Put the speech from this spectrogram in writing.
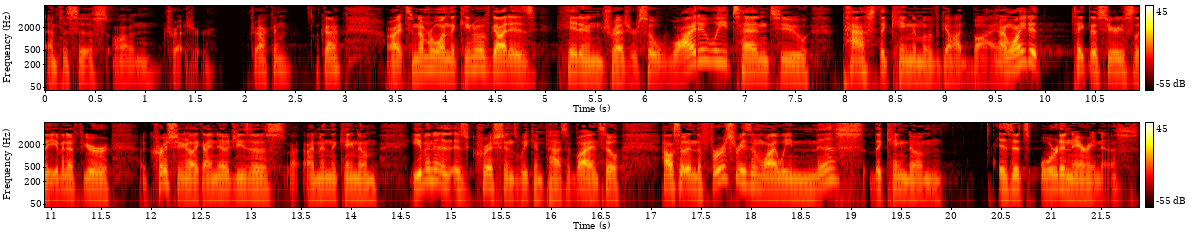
emphasis on treasure. Tracking? Okay? All right, so number one, the kingdom of God is hidden treasure. So why do we tend to pass the kingdom of God by? And I want you to take this seriously, even if you're a Christian, you're like, I know Jesus, I'm in the kingdom. Even as, as Christians, we can pass it by. And so, how so? And the first reason why we miss the kingdom is its ordinariness.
